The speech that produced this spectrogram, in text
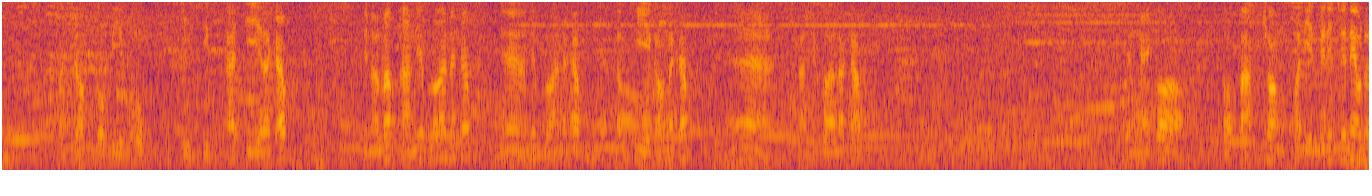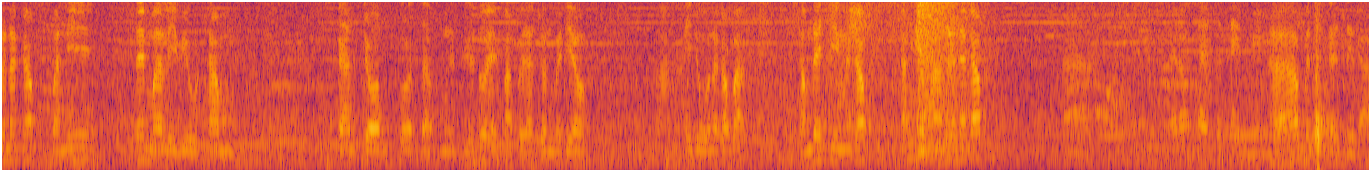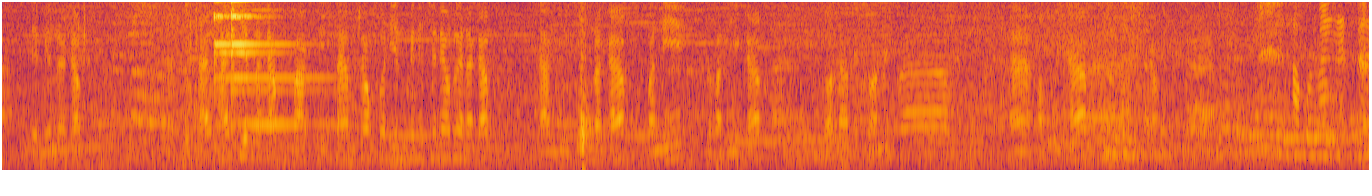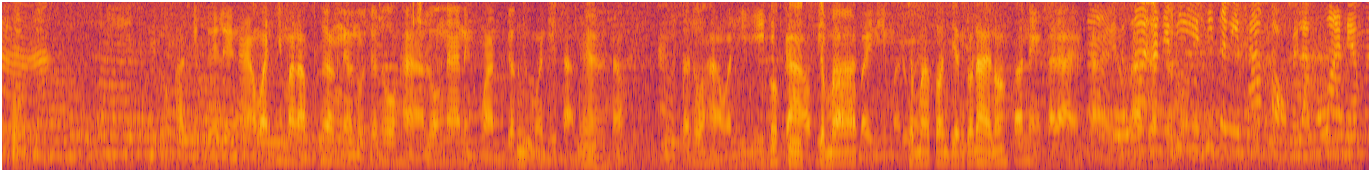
ประจอบตัววีโว40 5G นะครับเป็นอันว่าผ่านเรียบร้อยนะครับเนี่ยเรียบร้อยนะครับกับพี่เขานะครับอ่าผ่านเรียบร้อยแล้วครับยังไงก็ขอฝากช่องพอดินเมนิชแนลด้วยนะครับ วันนี้ได้มารีวิวทำการจองโทรศัพท์มือถือด้วยบัตรประชาชนใบเดียวให้ดูนะครับว่าทำได้จริงนะครับครั้งเดียวผ่านเลยนะครับ ใช้สเตทเมนต์ครับไม่ต้องใช้เสร็จเด็ดเงินนะครับ สุดท้ายท้ายคลิปนะครับ ฝากติดตามช่องพอดินเมนิชแนลด้วยนะครับ ทาง YouTube นะครับ วันนี้สวัสดีครับขอลาไปก่อนนะครับอ่าขอบคุณครับครับขอบคุณมากนะคะลูกค้าเก็บได้เลยนะ วันที่มารับเครื่องเนี่ยหนูจะโทรหาล่วงหน้าหนึ่งวัน ก็คือวันที่อ่า30เนาะหนูจะโทรหาวันที่ก็คือ29พี่จะมาก็เอาใบนี้มาด้วยจะมาตอนเย็นก็ได้เนาะก็ไหนก็ได้ค่ะลูกค้าอัจะนนี้สะดวกพี่พี่จะมีภาพต่อไปแล้วเพราะว่าอันเนี้ย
